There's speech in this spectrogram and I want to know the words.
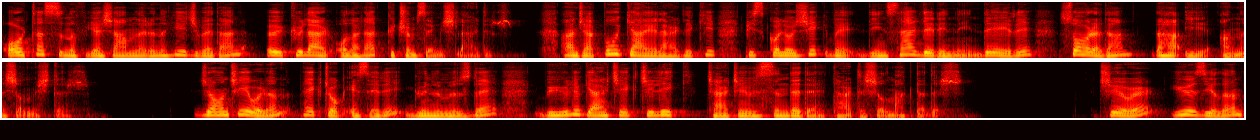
orta sınıf yaşamlarını hicveden öyküler olarak küçümsemişlerdir. Ancak bu hikayelerdeki psikolojik ve dinsel derinliğin değeri sonradan daha iyi anlaşılmıştır. John Cheever'ın pek çok eseri günümüzde büyülü gerçekçilik çerçevesinde de tartışılmaktadır. Cheever, yüzyılın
